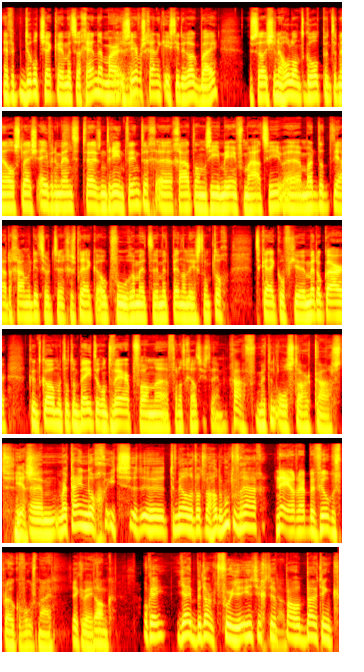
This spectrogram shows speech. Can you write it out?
even dubbelchecken met zijn agenda. Maar zeer waarschijnlijk is hij er ook bij. Dus als je naar hollandgold.nl slash evenement 2023 uh, gaat, dan zie je meer informatie. Uh, maar dat, ja, dan gaan we dit soort uh, gesprekken ook voeren met, met panelisten. Om toch te kijken of je met elkaar kunt komen tot een beter ontwerp van, van het geldsysteem. Gaaf, met een all-star cast. Yes. Um, Martijn, nog iets te melden wat we hadden moeten vragen? Nee, we hebben veel besproken volgens mij. Zeker weten. Dank. Oké, jij bedankt voor je inzichten. Paul Buitink,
